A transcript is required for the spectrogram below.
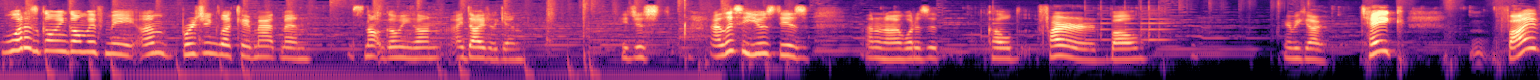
What is going on with me? I'm bridging like a madman. It's not going on. I died again. He just... At least he used his... I don't know, what is it called? Fireball. Here we go. Take... Five?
